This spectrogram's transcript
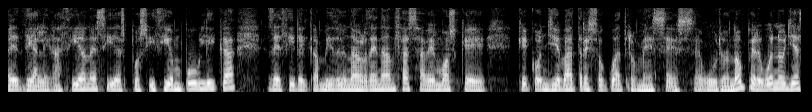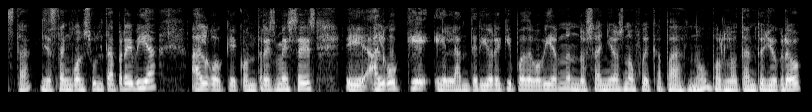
de alegaciones y exposición pública, es decir, el cambio de una ordenanza sabemos que, que conlleva tres o cuatro meses seguro, ¿no? Pero bueno, ya está, ya está en consulta previa, algo que con tres meses, eh, algo que el anterior equipo de gobierno en dos años no fue capaz, ¿no? Por lo tanto, yo creo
